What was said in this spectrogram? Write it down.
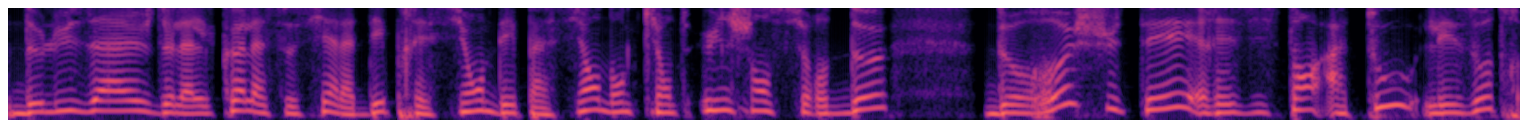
de l'usage de l'alcool associé à la dépression, des patients donc qui ont une chance sur deux de rechuter, résistant à tous les autres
